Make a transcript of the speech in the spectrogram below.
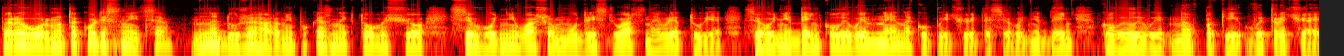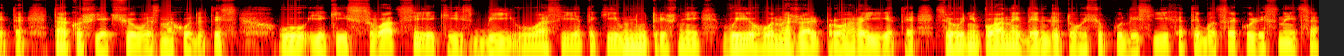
перегорнута колісниця. Не дуже гарний показник того, що сьогодні ваша мудрість вас не врятує. Сьогодні день, коли ви не накопичуєте. Сьогодні день, коли ви навпаки витрачаєте. Також, якщо ви знаходитесь у якійсь сватці, якийсь бій у вас є такий внутрішній, ви його, на жаль, програєте. Сьогодні поганий день для того, щоб кудись їхати, бо це колісниця,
